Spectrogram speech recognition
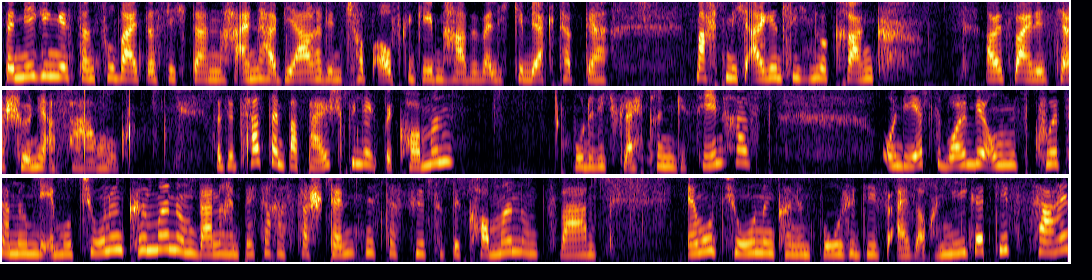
Bei mir ging es dann so weit, dass ich dann nach eineinhalb Jahren den Job aufgegeben habe, weil ich gemerkt habe, der macht mich eigentlich nur krank. Aber es war eine sehr schöne Erfahrung. Also jetzt hast du ein paar Beispiele bekommen, wo du dich vielleicht drin gesehen hast. Und jetzt wollen wir uns kurz einmal um die Emotionen kümmern, um da noch ein besseres Verständnis dafür zu bekommen. Und zwar, Emotionen können positiv als auch negativ sein.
